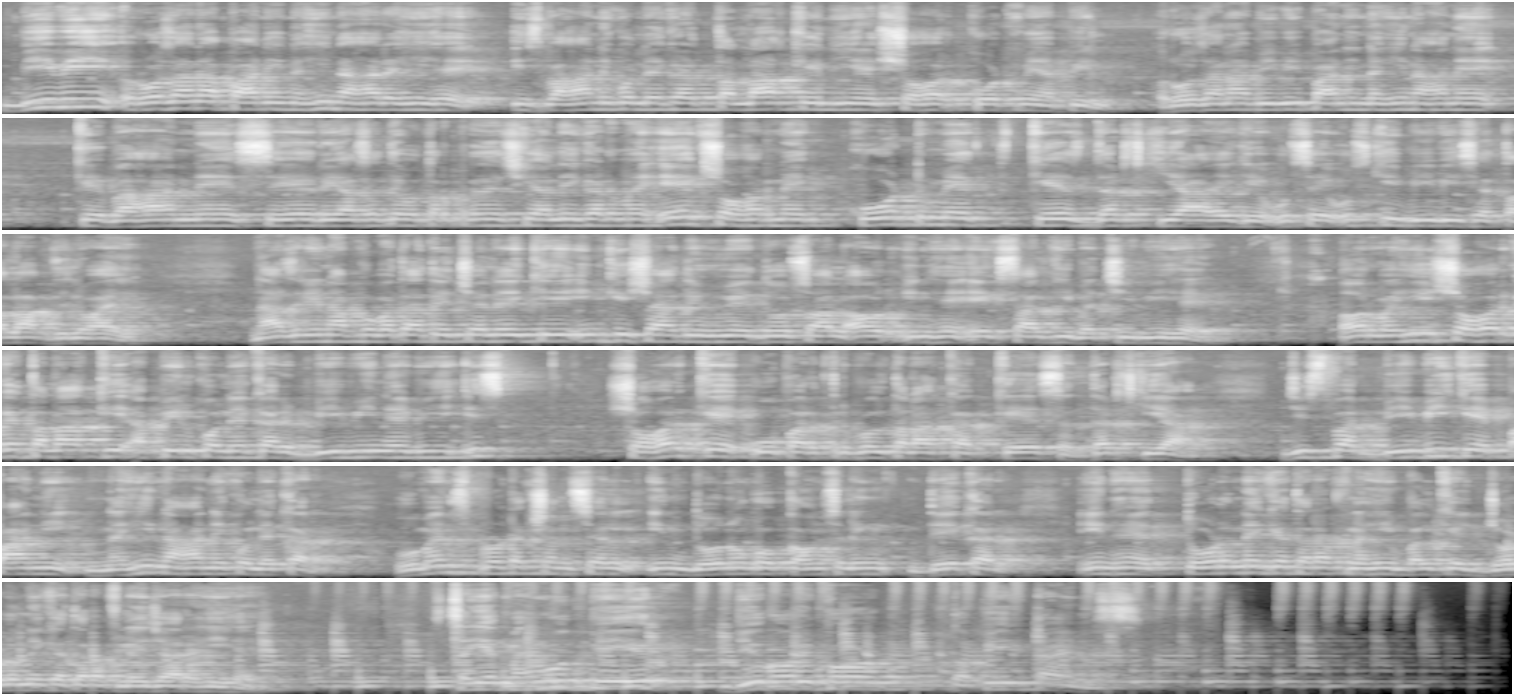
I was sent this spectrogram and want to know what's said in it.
बीवी रोज़ाना पानी नहीं नहा रही है। इस बहाने को लेकर तलाक के लिए शोहर कोर्ट में अपील। रोज़ाना बीवी पानी नहीं नहाने के बहाने से रियासत उत्तर प्रदेश के अलीगढ़ में एक शोहर ने कोर्ट में केस दर्ज किया है कि उसे उसकी बीवी से तलाक दिलवाए। नाजरीन, आपको बताते चले कि इनकी शादी हुए दो साल और इन्हें एक साल की बच्ची भी है। और वही शोहर के तलाक की अपील को लेकर बीवी ने भी इस शोहर के ऊपर त्रिपुल तलाक का केस दर्ज किया। जिस पर बीबी के पानी नहीं नहाने को लेकर वुमेन्स प्रोटेक्शन सेल इन दोनों को काउंसलिंग देकर इन्हें तोड़ने के तरफ़ नहीं, बल्कि जोड़ने के तरफ़ ले जा रही है। Syed Mahmood Peer, bureau report, the Peer Times.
